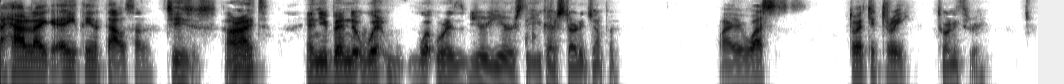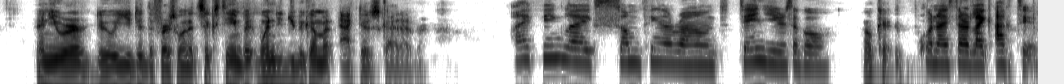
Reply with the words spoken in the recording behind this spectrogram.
I have like eighteen thousand. Jesus. All right. And you've been to what, what were your years that you guys started jumping? I was twenty-three. 23. And you were do you did the first one at 16, but when did you become an active skydiver? I think like something around ten years ago Okay. when I started like active,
